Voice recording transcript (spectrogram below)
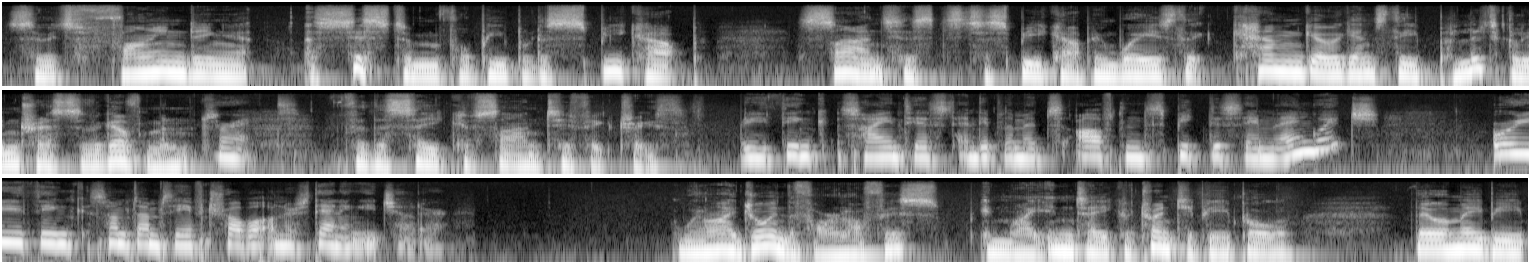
so it's finding a system for people to speak up, scientists to speak up in ways that can go against the political interests of a government right. for the sake of scientific truth. Do you think scientists and diplomats often speak the same language? Or do you think sometimes they have trouble understanding each other? When I joined the Foreign Office, in my intake of 20 people, there were maybe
